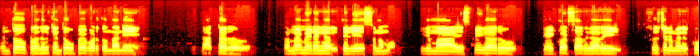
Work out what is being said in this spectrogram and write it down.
ఎంతో ప్రజలకు ఎంతో ఉపయోగపడుతుందని డాక్టర్ రమ్య మేడం గారికి తెలియజేస్తున్నాము. ఇది మా ఎస్పీ గారు గైక్వాడ్ సార్ గారి సూచన మేరకు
